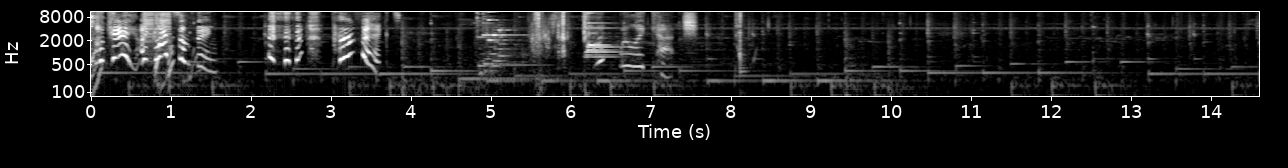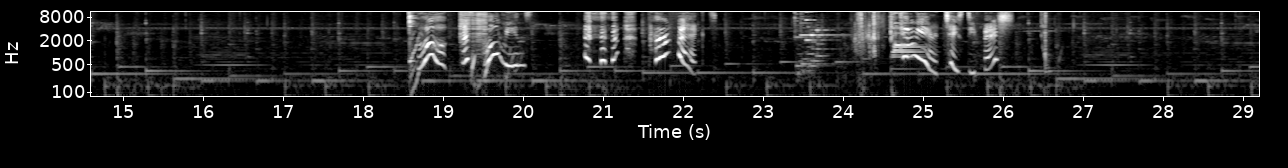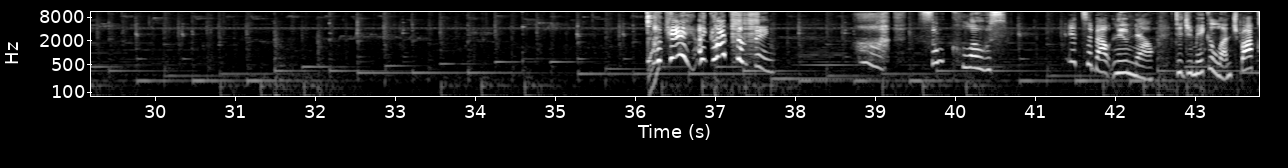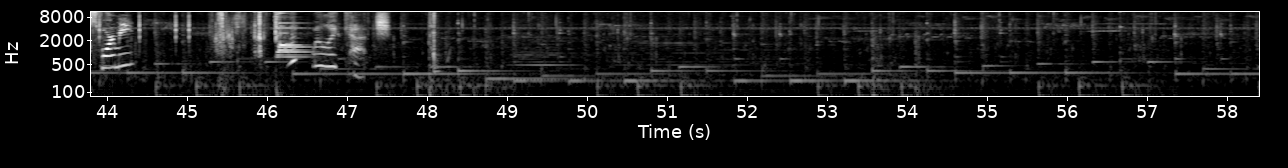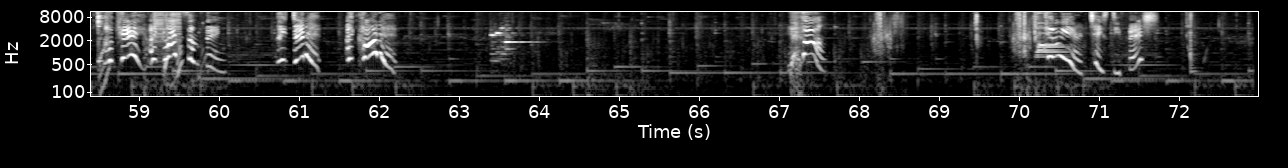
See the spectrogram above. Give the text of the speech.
Okay, I got something! Perfect! What will I catch? Means perfect! Come here, tasty fish! Okay, I got something! Ah, so close. It's about noon now. Did you make a lunchbox for me? Got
